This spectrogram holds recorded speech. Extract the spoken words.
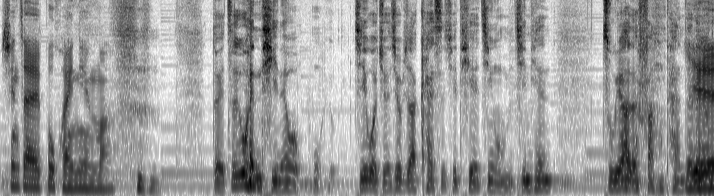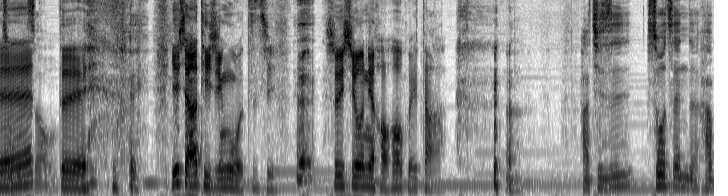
现在不怀念吗？对这个问题呢，我我其实我觉得就比较开始去贴近我们今天主要的访谈的那个主轴。对，对 也想要提醒我自己，所以希望你好好回答。嗯，好，其实说真的，他。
